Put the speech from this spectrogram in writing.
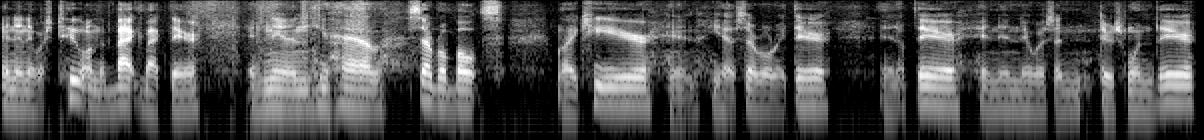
and then there was two on the back back there. And then you have several bolts like here and you have several right there and up there and then there was an there's one there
